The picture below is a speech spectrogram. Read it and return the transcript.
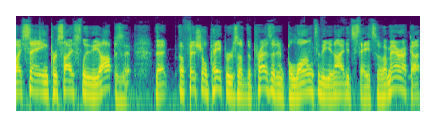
by saying precisely the opposite that official papers of the president belong to the United States of America,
